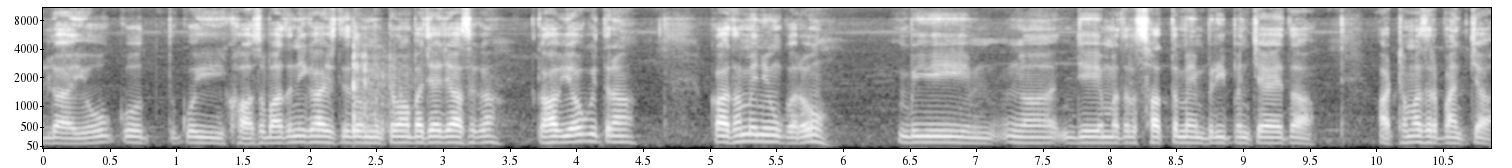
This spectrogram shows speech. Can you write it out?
लाओ को तो कोई खास बात नहीं कहा इससे तो मिनटों में बचा जा सका कहा भी आओ किस तरह कहा था मैं यूँ करो भी जे मतलब सत्त मैंबरी पंचायत आ अठवां सरपंच आ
